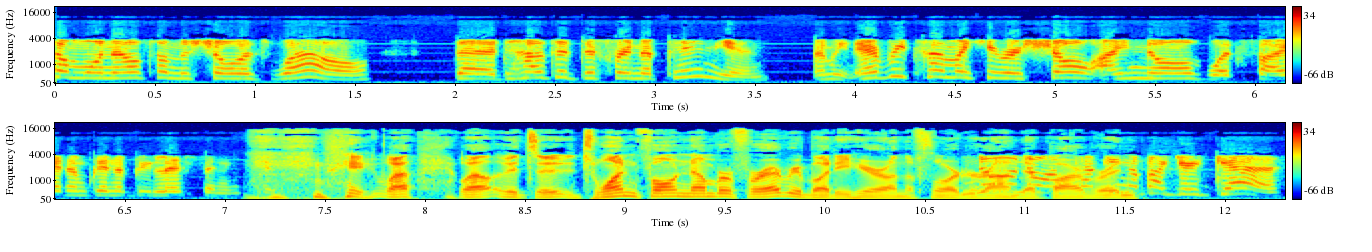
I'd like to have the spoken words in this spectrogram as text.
someone else on the show as well that has a different opinion. I mean, every time I hear a show, I know what side I'm going to be listening to. well, well, it's it's one phone number for everybody here on the Florida no, Roundup, no, Barbara. I'm talking about your guest.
